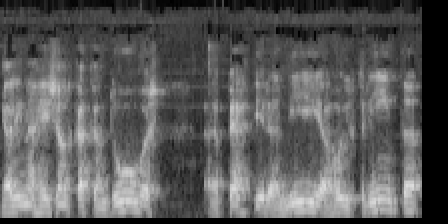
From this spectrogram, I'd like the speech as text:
ali na região de Catanduvas, eh, perto de Irani, Arroio 30,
